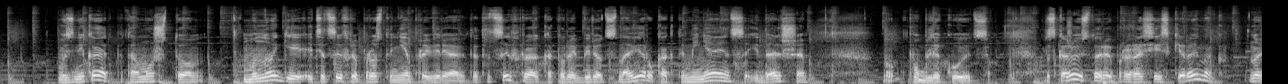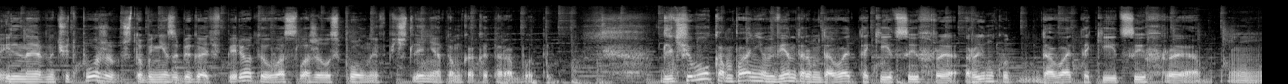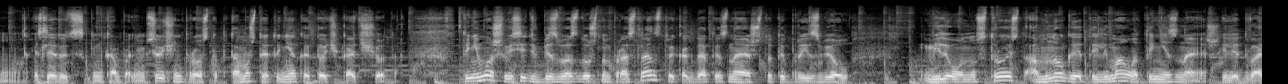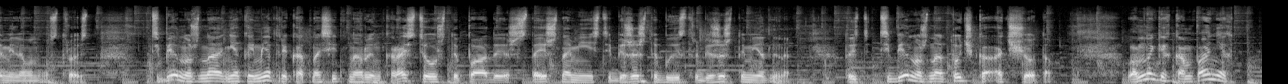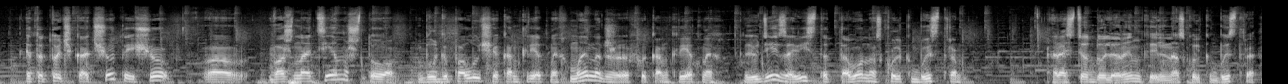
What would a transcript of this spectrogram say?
возникает, потому что многие эти цифры просто не проверяют. Это цифра, которая берется на веру, как-то меняется и дальше ну, публикуется. Расскажу историю про российский рынок, ну или, наверное, чуть позже, чтобы не забегать вперед, и у вас сложилось полное впечатление о том, как это работает. Для чего компаниям, вендорам давать такие цифры, рынку давать такие цифры исследовательским компаниям? Все очень просто, потому что это некая точка отсчета. Ты не можешь висеть в безвоздушном пространстве, когда ты знаешь, что ты произвел миллион устройств, а много это или мало ты не знаешь, или 2 миллиона устройств. Тебе нужна некая метрика относительно рынка. Растешь ты, падаешь, стоишь на месте, бежишь ты быстро, бежишь ты медленно. То есть тебе нужна точка отсчета. Во многих компаниях эта точка отсчета еще а, важна тем, что благополучие конкретных менеджеров и конкретных людей зависит от того, насколько быстро растет доля рынка или насколько быстро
